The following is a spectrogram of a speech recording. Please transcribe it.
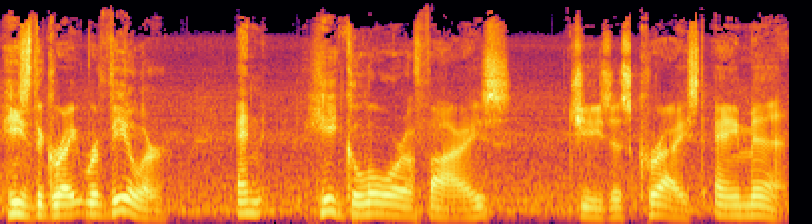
He's the great revealer, and he glorifies Jesus Christ. Amen.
